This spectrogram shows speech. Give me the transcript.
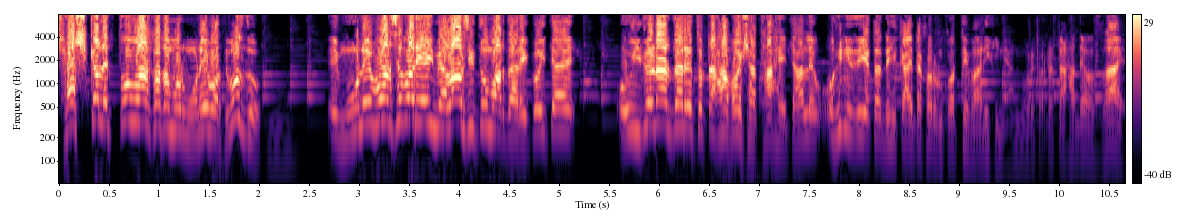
শেষকালে তোমার কথা মোর মনে পড়ছে বুঝছ? এই মনে পড়ছে পারে এই মেলা আছি তোমার দ্বারে কইতায় ওই বেড়ার দ্বারে তো টাকা পয়সা থাহে তাহলে ওহিনে যে এটা দেখি কায়দাকরণ করতে পারি কিনা মোরে কটা টাকা দেওয়া যায়।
